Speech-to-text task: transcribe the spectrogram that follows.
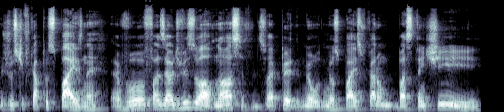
justificar para os pais, né? Eu vou fazer audiovisual. Nossa, vai Meu, meus pais ficaram bastante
